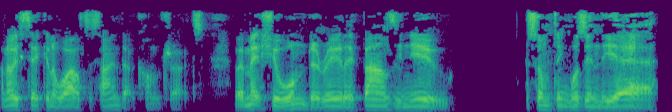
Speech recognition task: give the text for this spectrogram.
I know it's taken a while to sign that contract, but it makes you wonder really if Barnsley knew something was in the air,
